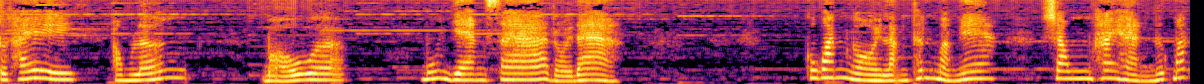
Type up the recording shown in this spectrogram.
tôi thấy ông lớn Bộ ờ, muốn gian xa rồi đa. Cô quanh ngồi lặng thinh mà nghe, xong hai hàng nước mắt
